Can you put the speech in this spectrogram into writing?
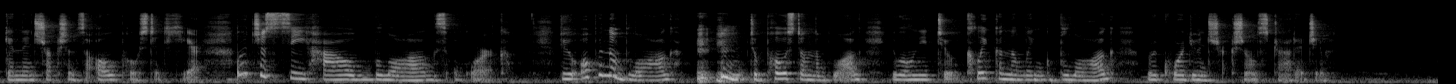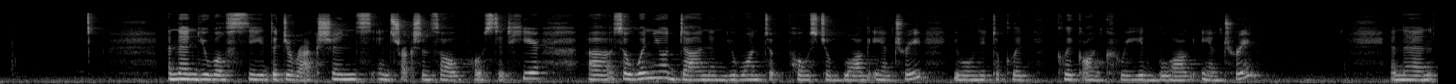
Again, the instructions are all posted here. Let's just see how blogs work. To open a blog, to post on the blog, you will need to click on the link blog, record your instructional strategy. and then you will see the directions instructions all posted here uh, so when you're done and you want to post your blog entry you will need to click click on create blog entry and then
